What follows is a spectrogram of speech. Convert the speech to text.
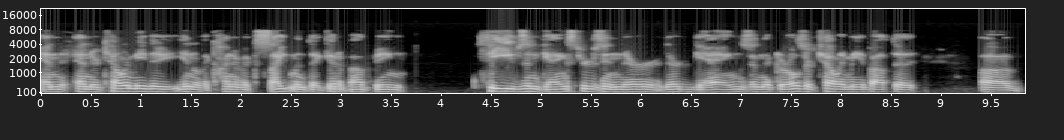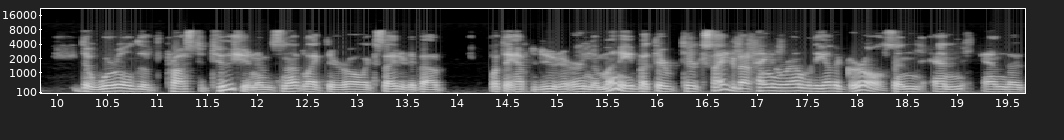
and and they're telling me the you know the kind of excitement they get about being thieves and gangsters in their their gangs, and the girls are telling me about the uh, the world of prostitution. And it's not like they're all excited about what they have to do to earn the money, but they're they're excited about hanging around with the other girls and and and the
